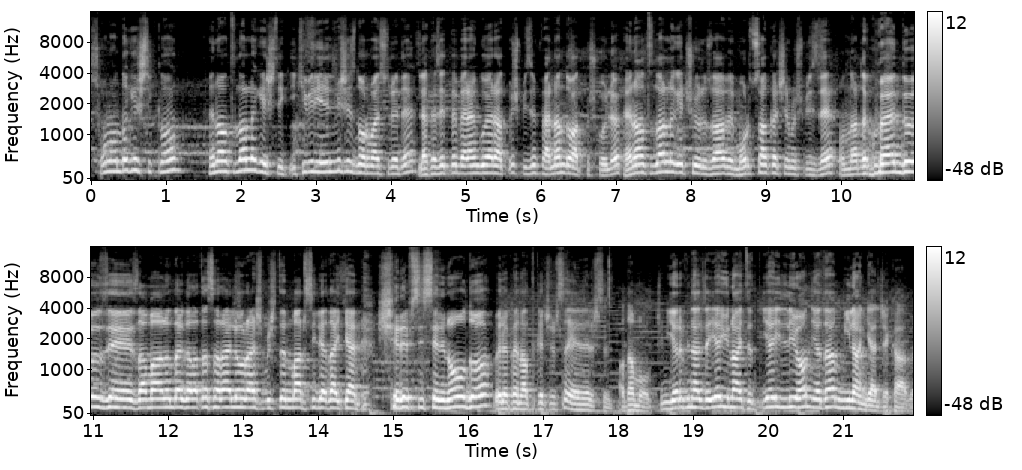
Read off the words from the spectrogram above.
son anda geçtik lan. Penaltılarla geçtik. 2-1 yenilmişiz normal sürede. Lacazette ve Berenguer atmış. Bizim Fernando atmış golü. Penaltılarla geçiyoruz abi. Morutsan kaçırmış bizde. Onlar da Guendouzi. Zamanında Galatasaray'la uğraşmıştın Marsilya'dayken. Şerefsiz seni ne oldu? Böyle penaltı kaçırırsın eğlenirsin. Adam ol. Şimdi yarı finalde ya United ya Lyon ya da Milan gelecek abi.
